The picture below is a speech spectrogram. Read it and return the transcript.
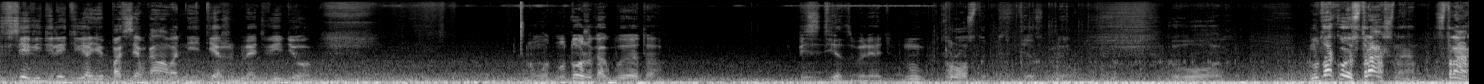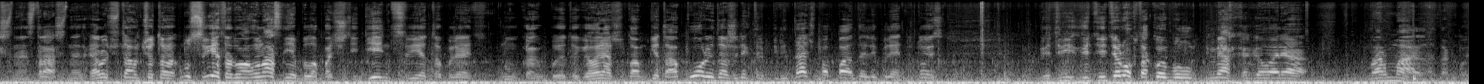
все видели эти, они по всем каналам одни и те же, блядь, видео. Вот, ну тоже как бы это, пиздец, блядь, ну, просто пиздец, блядь. Вот. Ну, такое страшное, страшное, страшное. Короче, там что-то, ну, света ну, у нас не было почти день света, блядь. Ну, как бы это, говорят, что там где-то опоры даже электропередач попадали, блядь. Ну, то есть, ведь, ветерок такой был, мягко говоря, нормально такой,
